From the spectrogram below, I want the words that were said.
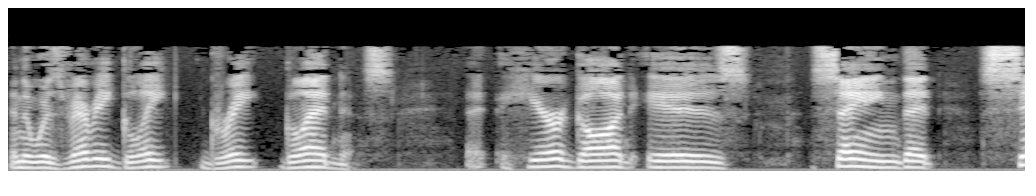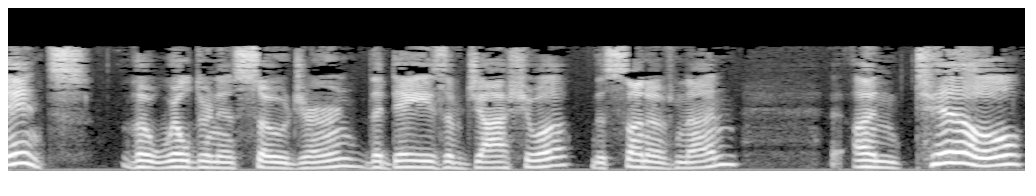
and there was very great, great gladness. Here God is saying that since the wilderness sojourn, the days of Joshua, the son of Nun, until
